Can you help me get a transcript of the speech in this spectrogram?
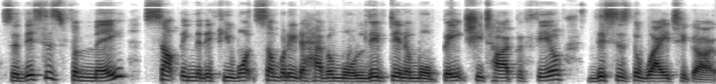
So this is for me something that if you want somebody to have a more lived in, a more beachy type of feel, this is the way to go.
